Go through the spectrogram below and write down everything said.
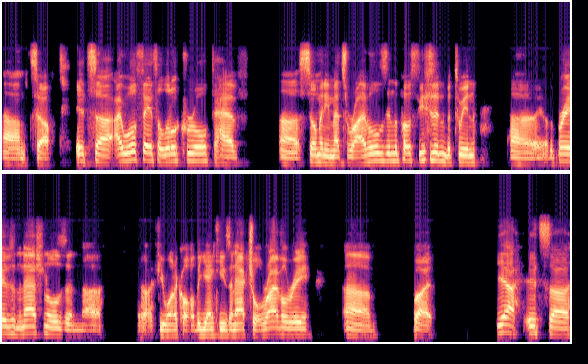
Um, so it's uh, I will say it's a little cruel to have uh, so many Mets rivals in the postseason between uh, you know, the Braves and the Nationals, and uh, if you want to call the Yankees an actual rivalry. Um, but yeah, it's uh,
